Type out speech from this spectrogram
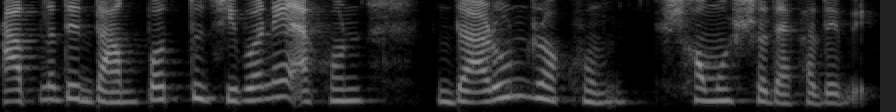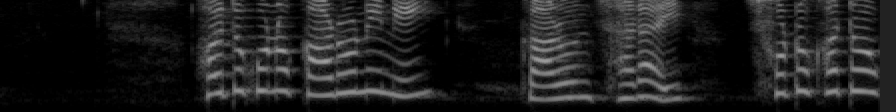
আপনাদের দাম্পত্য জীবনে এখন দারুণ রকম সমস্যা দেখা দেবে। হয়তো কোনো কারণই নেই। কারণ ছাড়াই ছোটোখাটো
